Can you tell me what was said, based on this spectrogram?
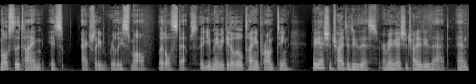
most of the time, it's actually really small little steps that you maybe get a little tiny prompting. Maybe I should try to do this, or maybe I should try to do that. And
